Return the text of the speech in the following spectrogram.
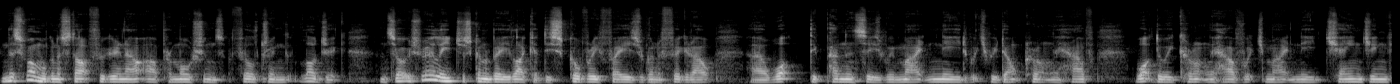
In this one, we're going to start figuring out our promotions filtering logic. And so it's really just going to be like a discovery phase. We're going to figure out uh, what dependencies we might need, which we don't currently have. What do we currently have, which might need changing?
